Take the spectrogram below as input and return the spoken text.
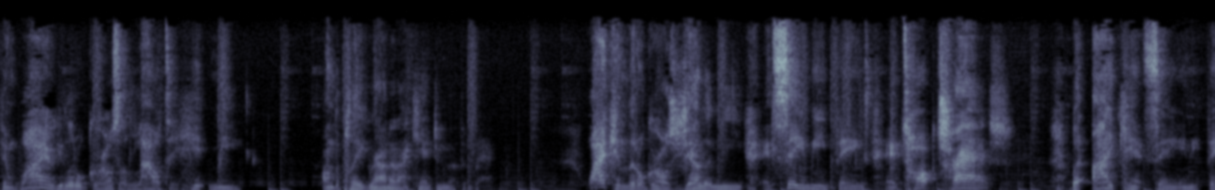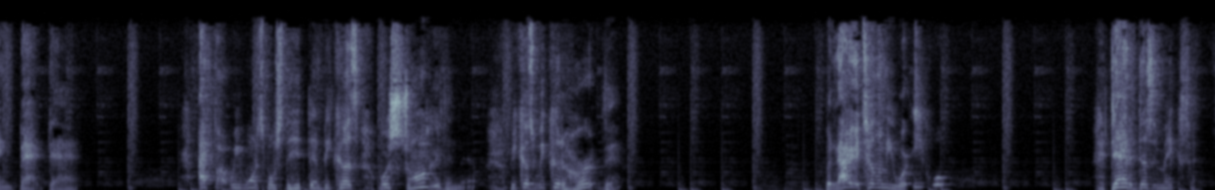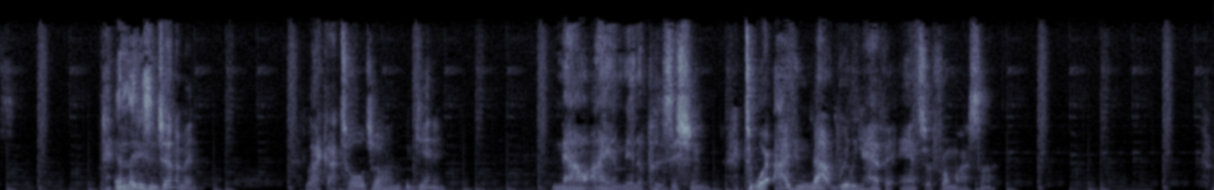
then why are you little girls allowed to hit me?" On the playground and I can't do nothing back? Why can little girls yell at me and say mean things and talk trash, but I can't say anything back, Dad? I thought we weren't supposed to hit them because we're stronger than them, because we could hurt them. But now you're telling me we're equal? Dad, it doesn't make sense. And ladies and gentlemen, like I told y'all in the beginning, now I am in a position to where I do not really have an answer for my son.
